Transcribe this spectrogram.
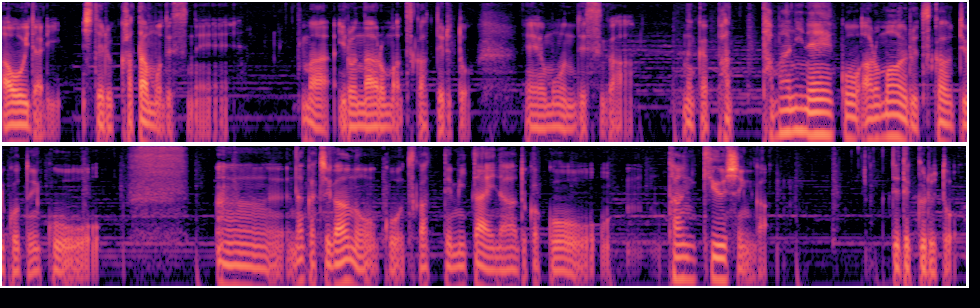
仰いだりしてる方もですねまあいろんなアロマ使ってると、え思うんですがなんかたまにねこうアロマオイル使うということにこううんなんか違うのをこう使ってみたいなとかこう探求心が出てくると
